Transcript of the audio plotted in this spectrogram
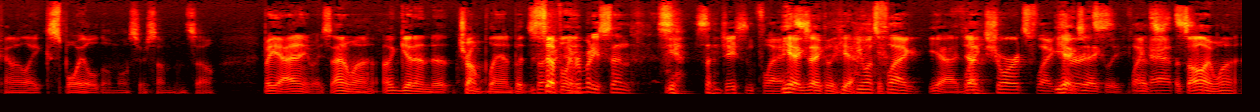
kind of like spoiled almost or something. So, but yeah. Anyways, I don't want to get into Trump land, but So definitely. everybody send Yeah. send Jason flags. yeah, exactly. Yeah, He wants flag Yeah, flag yeah. shorts, flag yeah, shirts, exactly. flag that's, hats. that's all I want.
